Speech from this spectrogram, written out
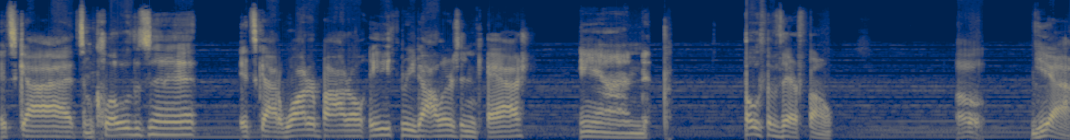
it's got some clothes in it it's got a water bottle $83 in cash and both of their phones. Oh, yeah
